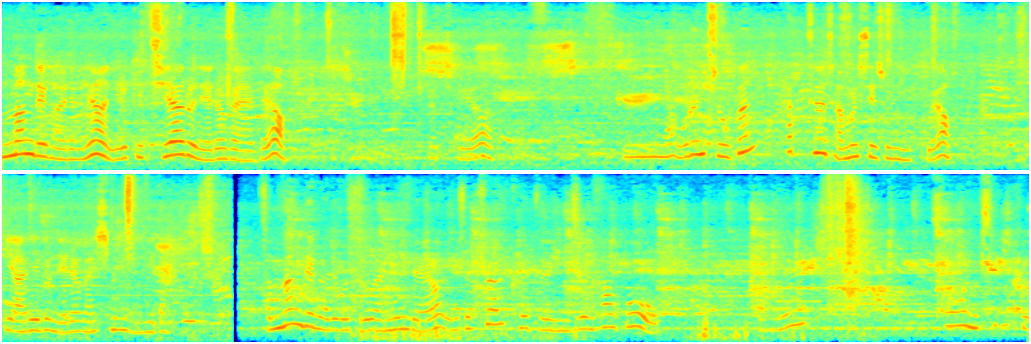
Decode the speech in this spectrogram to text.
전망대 가려면 이렇게 지하로 내려가야 돼요. 이렇게요. 음, 오른쪽은 하트 자물쇠 존이 있고요. 이 아래로 내려가시면 됩니다. 전망대 가지고 들어왔는데요. 여기서 QR카드 인증하고 그다음에 체온 체크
